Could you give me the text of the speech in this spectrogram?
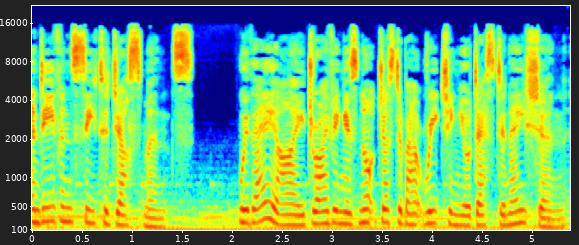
and even seat adjustments. With AI, driving is not just about reaching your destination,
